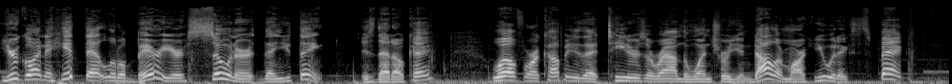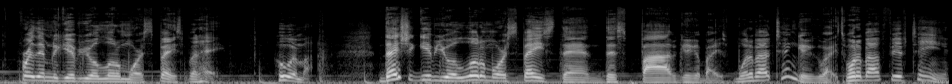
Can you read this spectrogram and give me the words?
you're going to hit that little barrier sooner than you think. Is that okay? Well, for a company that teeters around the $1 trillion mark, you would expect for them to give you a little more space. But hey, who am I? They should give you a little more space than this 5 gigabytes. What about 10 gigabytes? What about 15?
